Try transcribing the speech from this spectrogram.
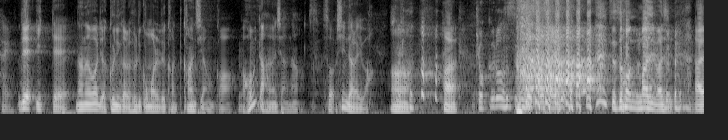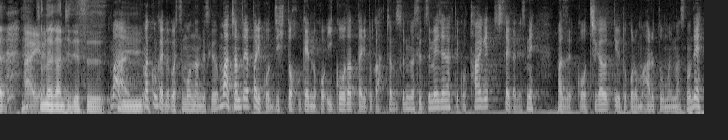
はい。で行って7割は国から振り込まれるか感じやんか、アホみたいな話やな。そう死んだらいいわ。うん。はい。極論すぎますね最後。そうそうマジマジ。はい、はいそんな感じです。まあ、えーまあ、今回のご質問なんですけど、まあ、ちゃんとやっぱりこう自費と保険のこう移行だったりとか、ちゃんとそれの説明じゃなくてこうターゲット自体がですね、まずこう違うっていうところもあると思いますので、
